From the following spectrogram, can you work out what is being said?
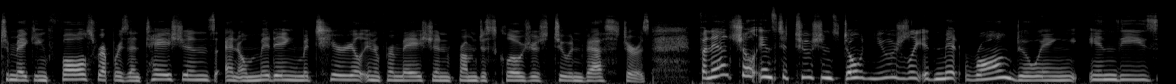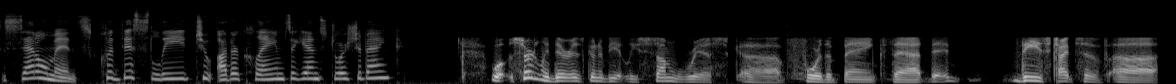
to making false representations and omitting material information from disclosures to investors. Financial institutions don't usually admit wrongdoing in these settlements. Could this lead to other claims against Deutsche Bank? Well, certainly there is going to be at least some risk uh, for the bank that these types of uh,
